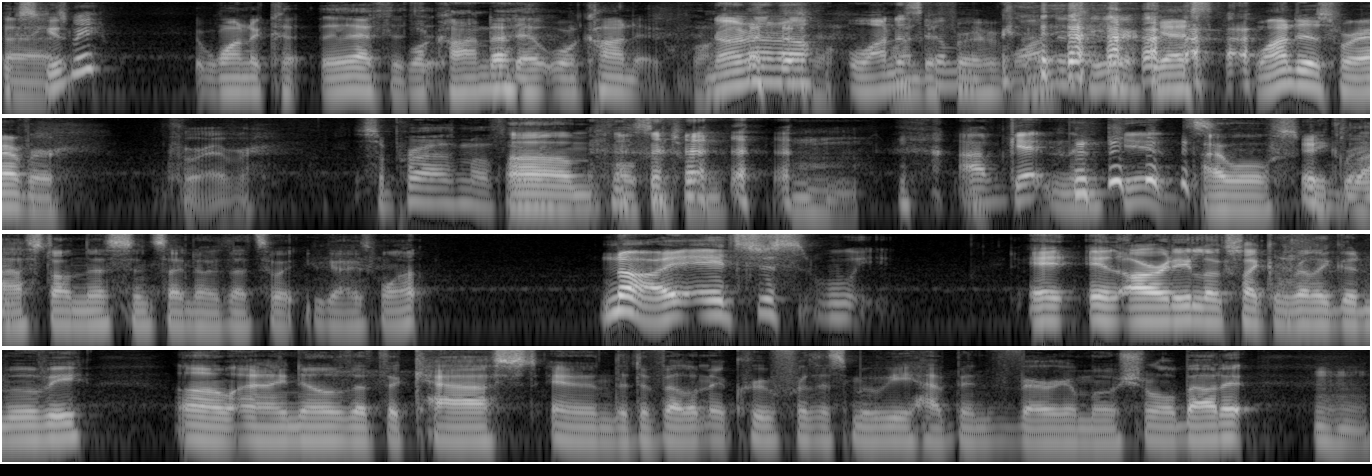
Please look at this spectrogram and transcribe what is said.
Uh, Excuse me. Wanda. Co- they left the- Wakanda? The, Wakanda. No, no, no. Wanda's Wanda coming. forever. Wanda's here yes, Wanda's forever. forever. Surprise, motherfucker. Um, Olsen twin. Mm. I'm getting them kids. I will speak last on this since I know that's what you guys want. No, it- it's just It it already looks like a really good movie. Um, and I know that the cast and the development crew for this movie have been very emotional about it. Mhm.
